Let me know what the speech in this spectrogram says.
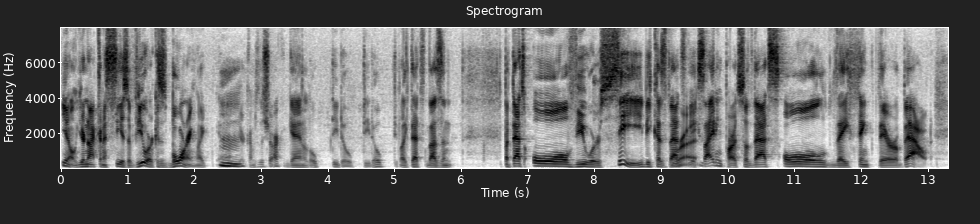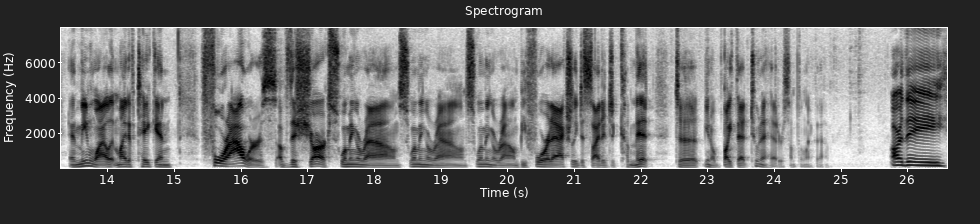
you know you're not going to see as a viewer because it's boring. Like you know, mm. here comes the shark again. Lope de dope de dope like that doesn't but that's all viewers see because that's Right. the exciting part so that's all they think they're about and meanwhile it might have taken four hours of this shark swimming around swimming around swimming around before it actually decided to commit to you know bite that tuna head or something like that Are they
